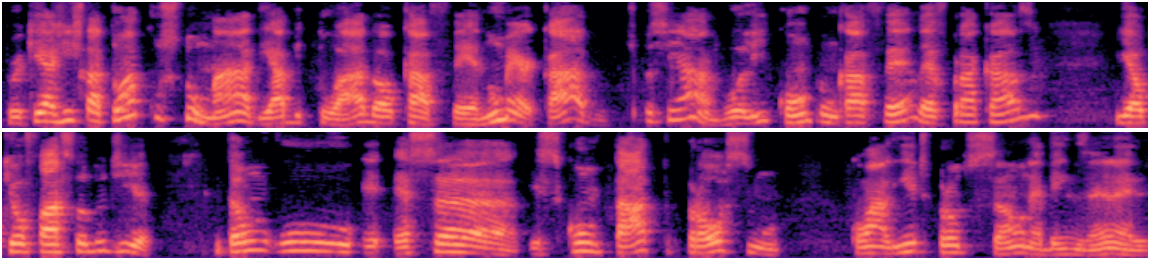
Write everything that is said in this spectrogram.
Porque a gente está tão acostumado e habituado ao café no mercado, tipo assim, ah, vou ali, compro um café, levo para casa, e é o que eu faço todo dia. Então, o, essa, esse contato próximo com a linha de produção, né, bem dizendo, né,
